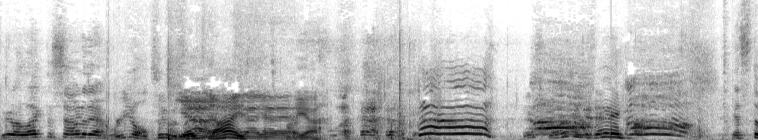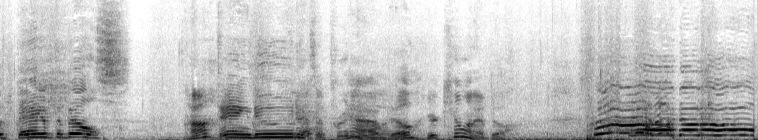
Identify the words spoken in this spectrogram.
Dude, I like the sound of that reel too. Yeah, nice. Yeah, yeah, yeah. They're storming today. Ah! It's the day of the Bills. Huh? Dang, dude. That's a pretty Yeah, one. Bill, you're killing it, Bill. Oh, no, no.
